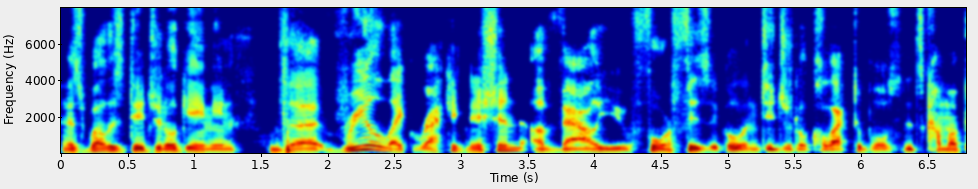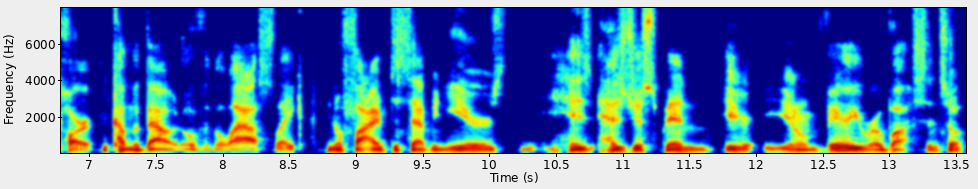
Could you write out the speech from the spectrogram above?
as well as digital gaming the real like recognition of value for physical and digital collectibles that's come apart come about over the last like you know five to seven years has has just been you know very robust. And so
